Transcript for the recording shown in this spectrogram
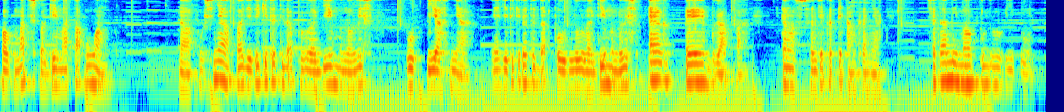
format sebagai mata uang. Nah, fungsinya apa? Jadi kita tidak perlu lagi menulis rupiahnya. Ya, jadi kita tidak perlu lagi menulis RP berapa. Kita langsung saja ketik angkanya. Sekarang 50.000.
